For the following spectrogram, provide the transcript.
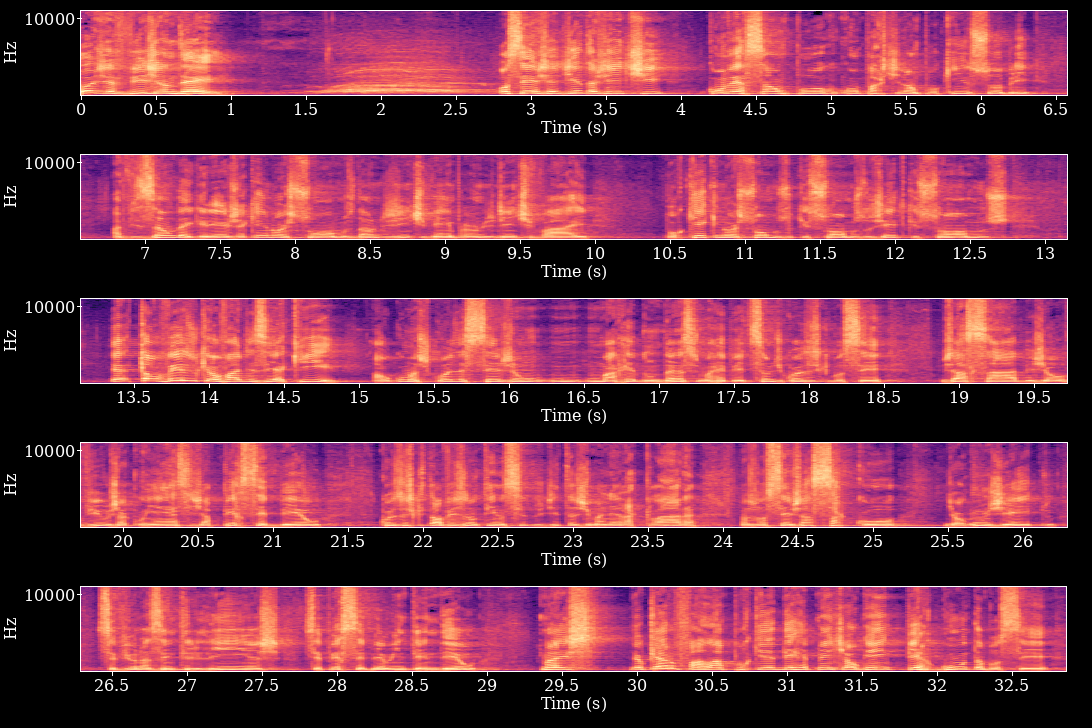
Hoje é Vision Day. Ou seja, é dia da gente conversar um pouco, compartilhar um pouquinho sobre a visão da igreja, quem nós somos, de onde a gente vem, para onde a gente vai, por que, que nós somos o que somos, do jeito que somos. É, talvez o que eu vá dizer aqui, algumas coisas sejam uma redundância, uma repetição de coisas que você já sabe, já ouviu, já conhece, já percebeu, coisas que talvez não tenham sido ditas de maneira clara, mas você já sacou de algum jeito, você viu nas entrelinhas, você percebeu, entendeu. Mas eu quero falar porque de repente alguém pergunta a você,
